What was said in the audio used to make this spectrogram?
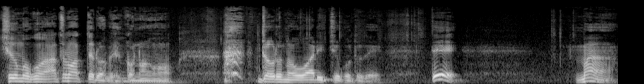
注目が集まってるわけ、この ドルの終わりということで。で、まあ、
